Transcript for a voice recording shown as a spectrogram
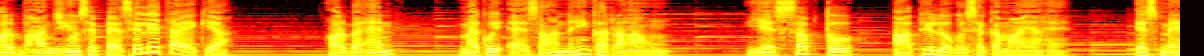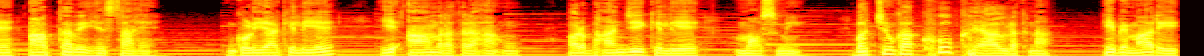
और भांजियों से पैसे लेता है क्या? और बहन, मैं कोई एहसान नहीं कर रहा हूँ। ये सब तो आप ही लोगों से कमाया है। इसमें आपका भी हिस्सा है। गुड़िया के लिए ये आम रख रहा हूँ और भांजी के लिए मौसमी। बच्चों का खूब ख्याल रखना। ये बीमारी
